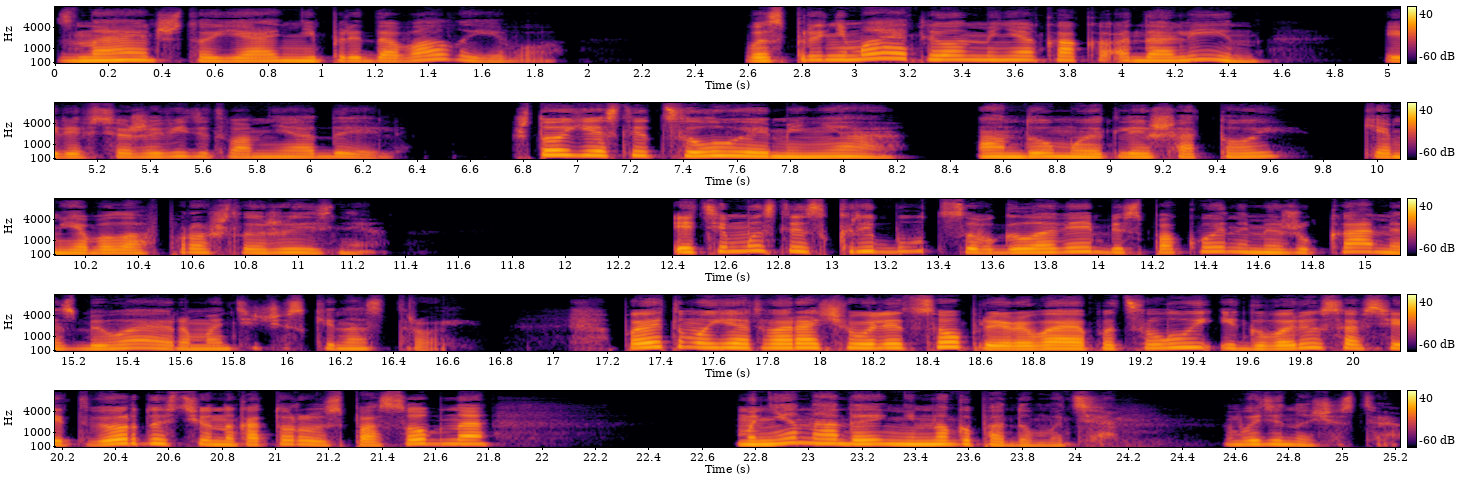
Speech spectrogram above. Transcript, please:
Знает, что я не предавала его. Воспринимает ли он меня как Адалин — или все же видит во мне Адель? Что, если, целуя меня, он думает лишь о той, кем я была в прошлой жизни? Эти мысли скребутся в голове беспокойными жуками, сбивая романтический настрой. Поэтому я отворачиваю лицо, прерывая поцелуй, и говорю со всей твердостью, на которую способна. Мне надо немного подумать. В одиночестве.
